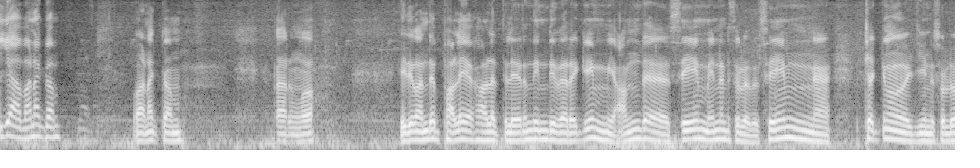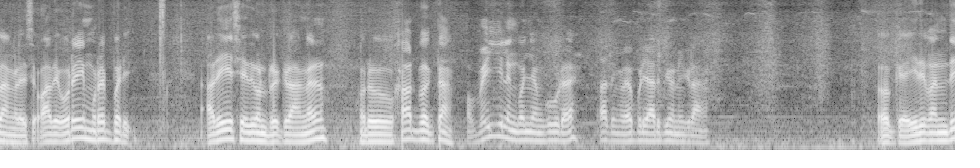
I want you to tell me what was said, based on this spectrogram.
ஐயா வணக்கம். வணக்கம். பாருங்க. இது வந்து பழைய காலத்திலேருந்து இன்று வரைக்கும் அந்த சேம் என்னென்னு சொல்கிறது சேம் டெக்னாலஜின்னு சொல்லுவாங்களே. அது ஒரே முறைப்படி. அதே செய்து கொண்டிருக்கிறாங்க. ஒரு ஹார்ட் ஒர்க் தான். வெயிலும் கொஞ்சம் கூட. பார்த்துங்களா எப்படி அரைச்சி பண்ணிக்கிறாங்க ஓகே இது வந்து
